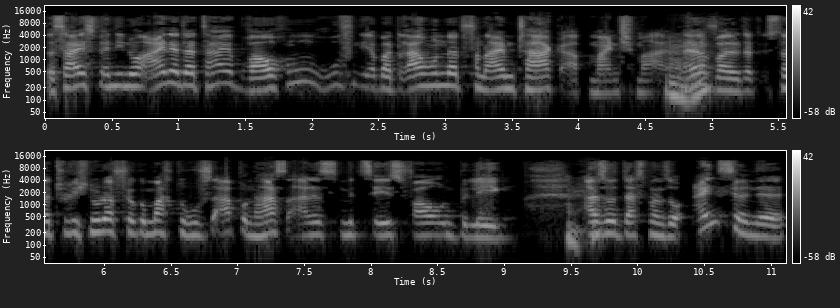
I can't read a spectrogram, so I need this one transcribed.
das heißt, wenn die nur eine Datei brauchen, rufen die aber 300 von einem Tag ab manchmal, ne? mhm. ne? weil das ist natürlich nur dafür gemacht, du rufst ab und hast alles mit CSV und Belegen. Mhm. Also, dass man so einzelne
